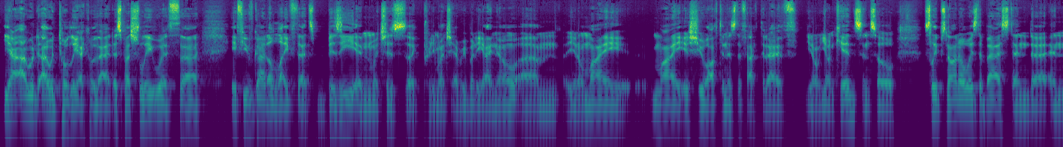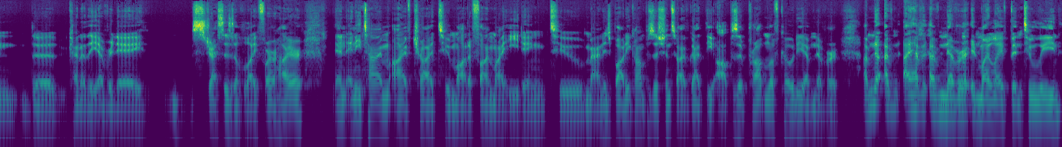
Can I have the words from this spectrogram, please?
Yeah, I would I would totally echo that, especially with uh, if you've got a life that's busy and which is like pretty much everybody I know. Um, you know, my my issue often is the fact that I have you know young kids, and so sleep's not always the best, and uh, and the kind of the everyday stresses of life are higher. And anytime I've tried to modify my eating to manage body composition, so I've got the opposite problem of Cody. I've never, I'm not, I've, I haven't, I've never in my life been too lean.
